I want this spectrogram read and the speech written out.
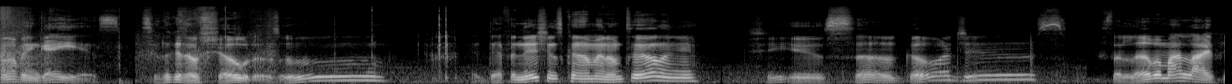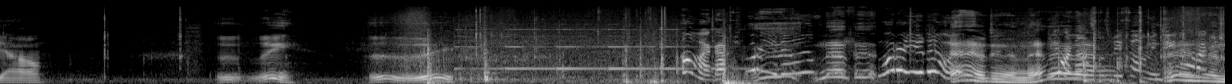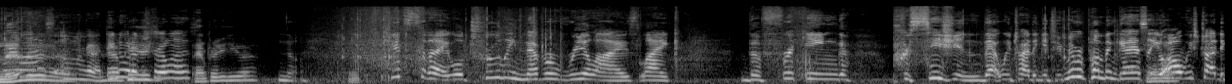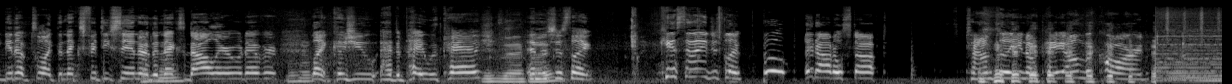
Pumping gas. See, look at those shoulders. Ooh. Definition's coming, I'm telling you. She is so gorgeous. It's the love of my life, y'all. Ooh wee. Ooh wee. Oh my gosh, what are you doing? Nothing. What are you doing? I'm doing nothing. You are not supposed to be filming. Do you know what I just realized? Oh my god. Do you know what I just realized? How pretty you are? No. Kids today will truly never realize like the freaking precision that we tried to get to. Remember pumping gas and mm-hmm. you always tried to get up to like the next 50 cent or mm-hmm. the next dollar or whatever? Mm-hmm. Like, because you had to pay with cash. Exactly. And it's just like, kids today just like, boop, it auto stopped. Time to, you know, pay on the card.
